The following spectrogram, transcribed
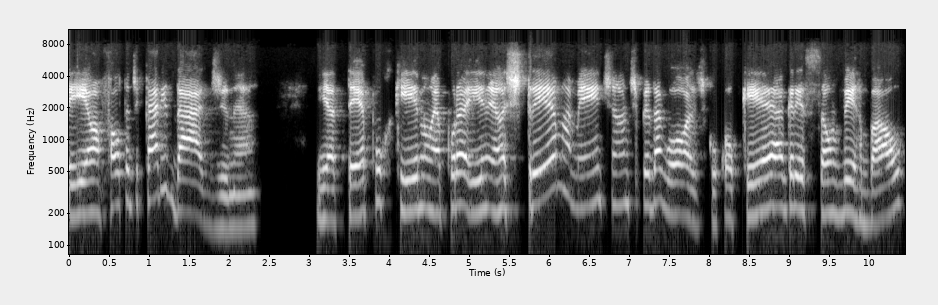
E é uma falta de caridade, né? E até porque não é por aí, é extremamente antipedagógico. Qualquer agressão verbal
